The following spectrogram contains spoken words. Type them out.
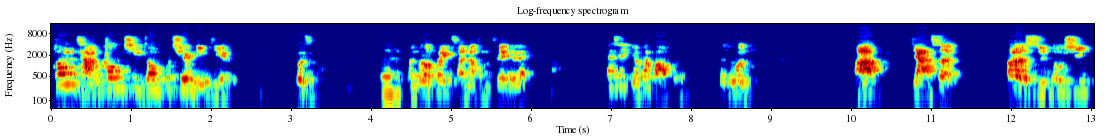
通常空气中不缺凝结核，为什么？嗯，很多的灰尘啊什么之类，对不对？但是有没有饱和，这是问题。好，假设二十度 C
